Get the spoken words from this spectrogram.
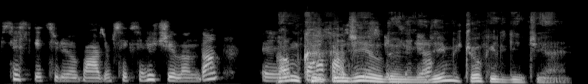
ses getiriyor albüm 83 yılından e, Tam daha 40. fazla yıl dönümü getiriyor. değil mi? Çok ilginç yani.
